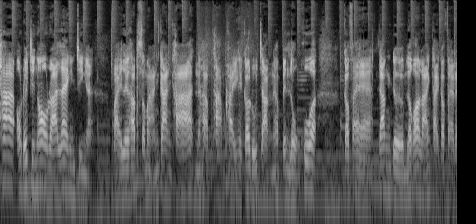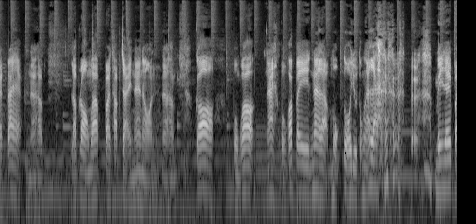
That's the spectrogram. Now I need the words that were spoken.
ถ้า original ร้านแรกจริงๆอะไปเลยครับสมานการค้านะครับ ถามใครใครก็รู้จักนะครับ เป็นโรงคั่วกาแฟดั้งเดิม แล้วก็ร้านขายกาแฟแรกๆนะครับ รับรองว่าประทับใจแน่นอนนะครับ ก็ผมก็นะผมก็ไปนั่นแหละหมกตัวอยู่ตรงนั้นแหละ ไม่ได้ไป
